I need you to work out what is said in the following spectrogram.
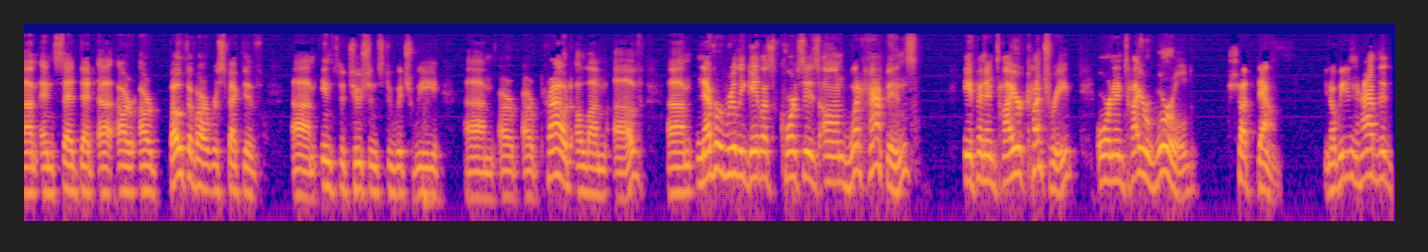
um, and said that uh, our our both of our respective um, institutions to which we um, are are proud alum of um, never really gave us courses on what happens if an entire country or an entire world shut down. You know, we didn't have the,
